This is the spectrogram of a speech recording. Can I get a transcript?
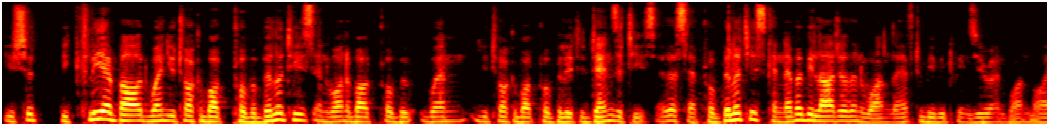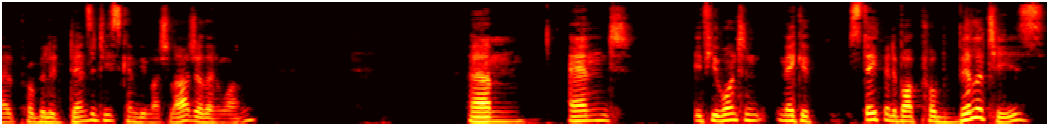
you should be clear about when you talk about probabilities and one about prob- when you talk about probability densities. As I said, probabilities can never be larger than 1. They have to be between 0 and 1, while probability densities can be much larger than 1. Um, and if you want to make a statement about probabilities,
